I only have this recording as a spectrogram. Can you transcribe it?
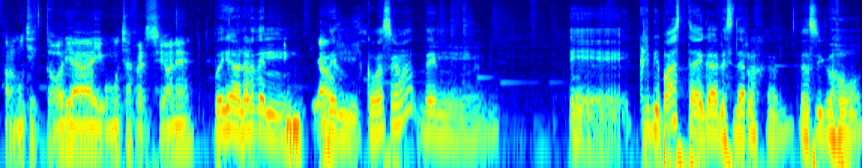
Con mucha historia y con muchas versiones. Podríamos hablar del. ¿Cómo se llama? Del. Eh, creepypasta de caperucita roja. Así como.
